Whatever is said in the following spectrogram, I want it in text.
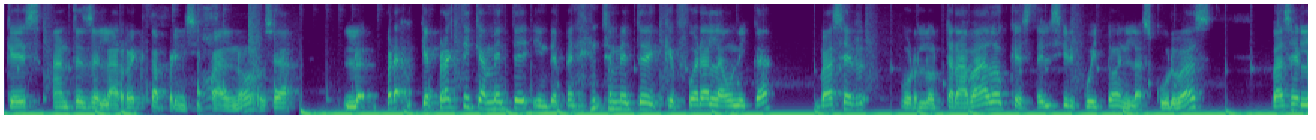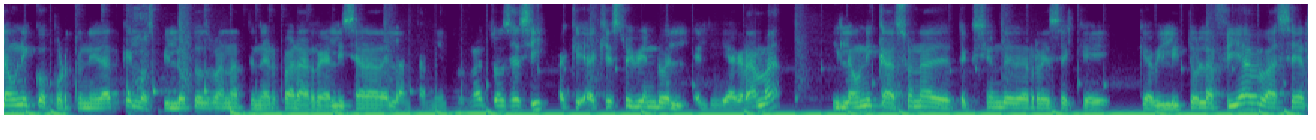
que es antes de la recta principal, ¿no? O sea, que prácticamente, independientemente de que fuera la única, va a ser por lo trabado que esté el circuito en las curvas, va a ser la única oportunidad que los pilotos van a tener para realizar adelantamientos, ¿no? Entonces sí, aquí, estoy viendo el, diagrama y la única zona de detección de DRS que habilitó la FIA va a ser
